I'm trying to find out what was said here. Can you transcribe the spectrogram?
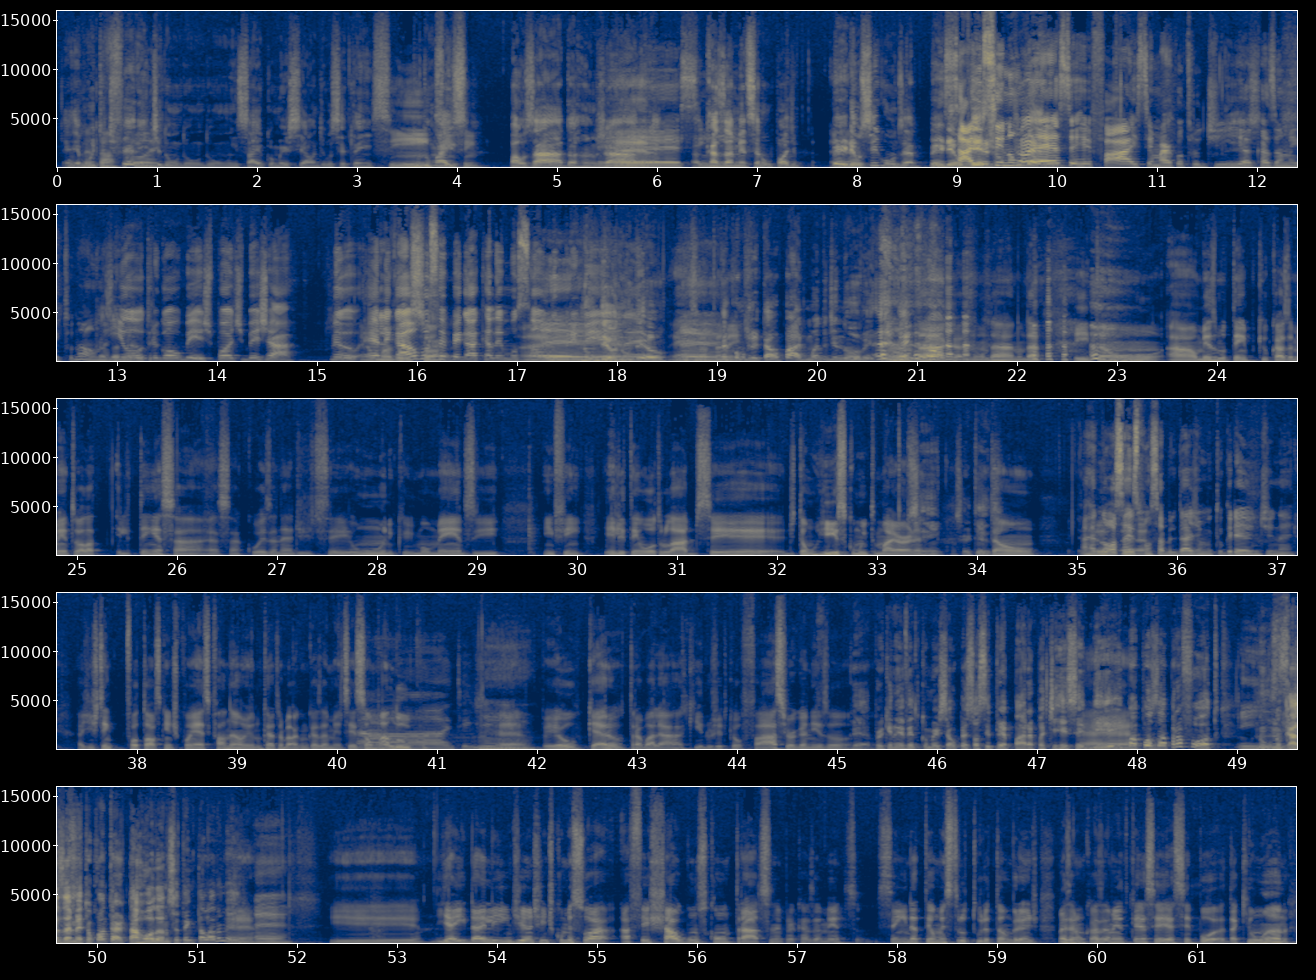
É muito diferente de um, de um- de um ensaio comercial, onde você tem Sim, Tudo mais sim, sim. pausado, arranjado. É, né? sim. Casamento você não pode perder É. uns segundos, né? Perder o Ensaio, beijo, se não der, você refaz, você marca outro dia. Isso. Casamento não, né? E outra, igual o beijo, pode beijar. Meu, É é, legal você pegar aquela emoção É. do Não primeiro, deu, não né? deu. É, Não é exatamente. como gritar, padre, manda de novo. aí. Não dá, cara, não dá, não dá. Então, ao mesmo tempo que o casamento ela, ele tem essa, essa coisa, né, de ser único em momentos e, enfim, ele tem o outro lado de ser de ter um risco muito maior, né? Sim, com certeza. Então, A eu- nossa é, responsabilidade é muito grande, né? a gente tem fotógrafos que a gente conhece que falam: "Não, eu não quero trabalhar com casamento, vocês são malucos". Ah, entendi. É, eu quero trabalhar aqui do jeito que eu faço, eu organizo É, porque no evento comercial o pessoal se prepara pra te receber É. e pra posar pra foto. Isso. No, no casamento é o contrário. Tá rolando, você tem que estar lá no meio. É. É. E, e aí, dali em diante, a gente começou a, a fechar alguns contratos, né, para casamentos, sem ainda ter uma estrutura tão grande. Mas era um casamento que ia ser, ia ser pô, daqui um ano.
